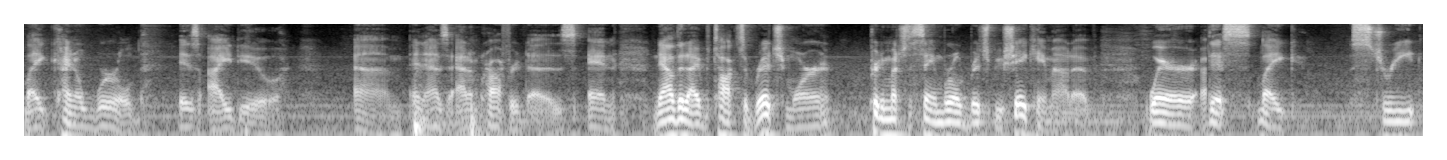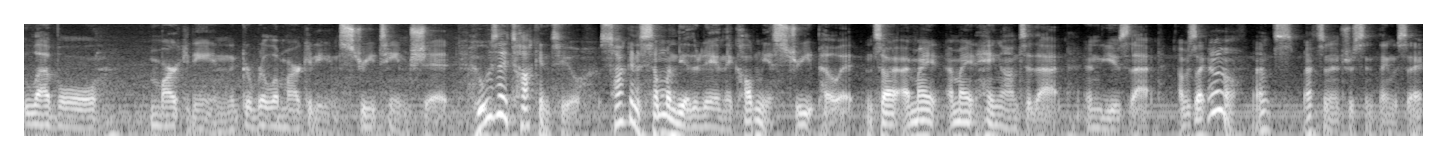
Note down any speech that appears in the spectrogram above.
like kind of world as i do um, and as adam crawford does. And now that i've talked to rich more pretty much the same world rich boucher came out of where this like street level marketing, guerrilla marketing, street team shit. Who was I talking to? I was talking to someone the other day and they called me a street poet. And so I, I might I might hang on to that and use that. I was like, oh, that's that's an interesting thing to say.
